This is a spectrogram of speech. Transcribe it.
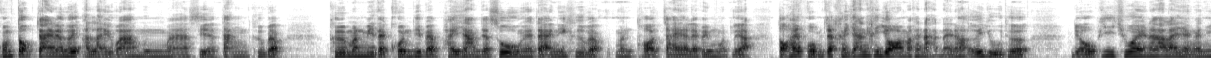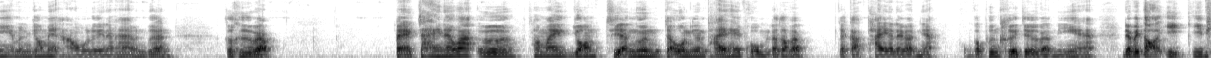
ผมตกใจเลยเฮ้ยอะไรวะมึงมาเสียตังค์คือแบบ คือมันมีแต่คนที่แบบพยายามจะสู้ไงแต่อันนี้คือแบบมันถอดใจอะไรไปหมดเลยอะต่อให้ผมจะขยันขยอมาขนาดไหนนะเอ้ยอยู่เถอะเดี๋ยวพี่ช่วยนะอะไรอย่างนี้มันก็ไม่เอาเลยนะฮะเพื่อนๆก็คือแบบ แปลกใจนะว่า เออทำไมยอมเสียเงินจะโอนเงินไทยให้ผม แล้วก็แบบจะกลับไทยอะไรแบบเนี้ย ผมก็เพิ่งเคยเจอแบบนี้ฮะเดี๋ยวไปต่ออีก EP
